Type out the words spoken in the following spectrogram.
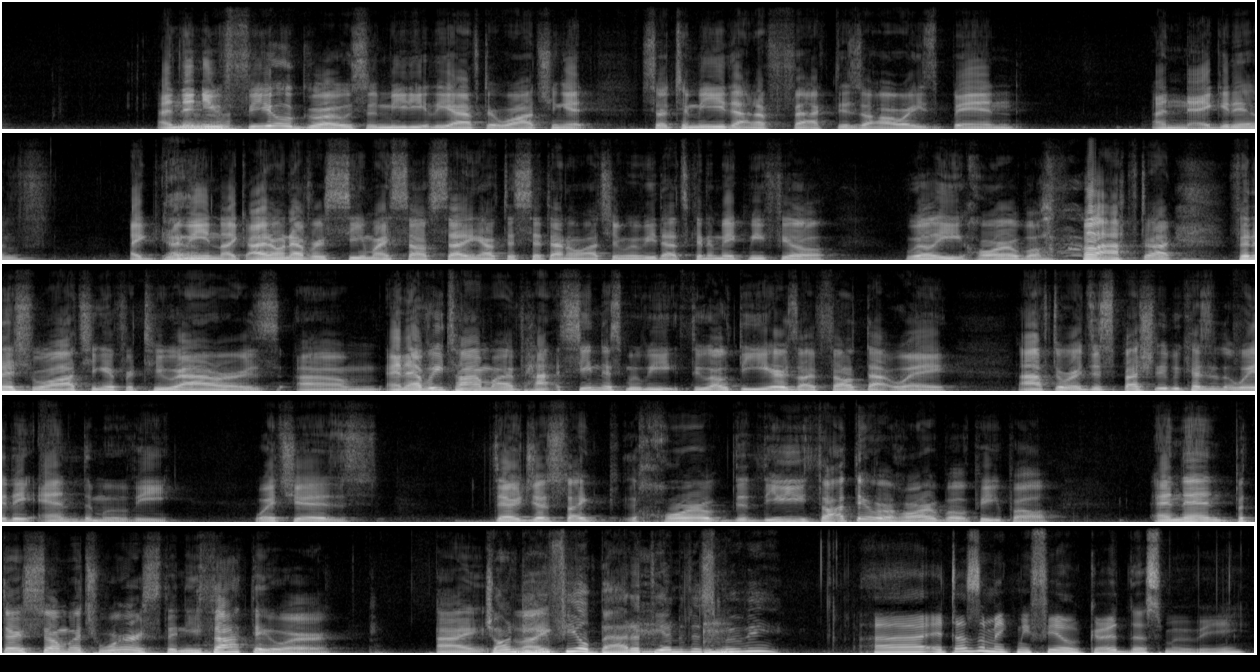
and then you feel gross immediately after watching it so to me that effect has always been a negative I, I mean like i don't ever see myself setting up to sit down and watch a movie that's going to make me feel really horrible after i finish watching it for two hours um, and every time i've ha- seen this movie throughout the years i've felt that way afterwards especially because of the way they end the movie which is they're just like horrible. You thought they were horrible people, and then but they're so much worse than you thought they were. I John, do you feel bad at the end of this movie? Uh, it doesn't make me feel good. This movie.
